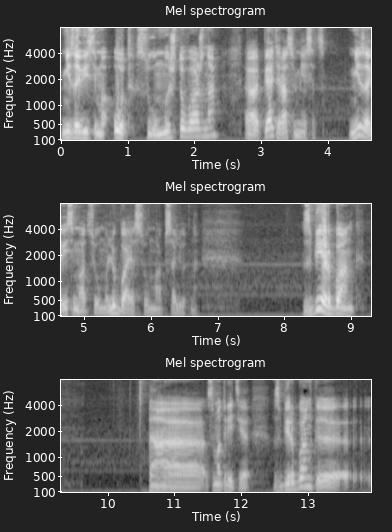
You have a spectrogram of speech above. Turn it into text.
независимо от суммы, что важно, 5 э, раз в месяц. Независимо от суммы, любая сумма абсолютно. Сбербанк. Э, смотрите, Сбербанк э,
